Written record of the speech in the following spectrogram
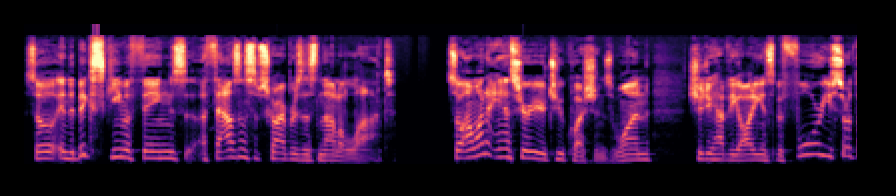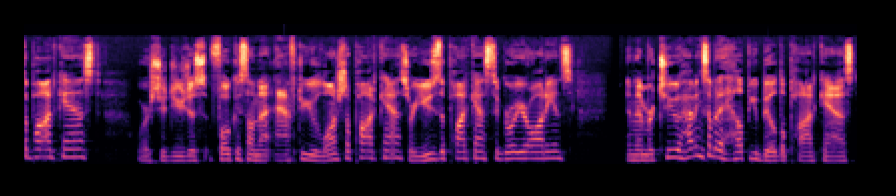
So, in the big scheme of things, a thousand subscribers is not a lot. So, I want to answer your two questions. One, should you have the audience before you start the podcast? Or should you just focus on that after you launch the podcast or use the podcast to grow your audience? And number two, having somebody help you build a podcast,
